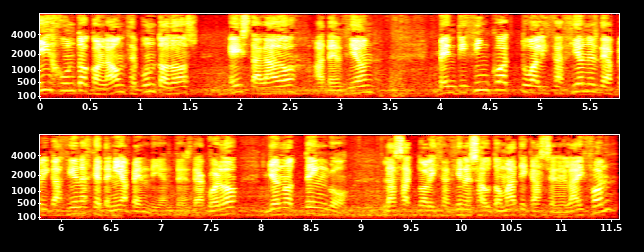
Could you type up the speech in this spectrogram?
Y junto con la 11.2 he instalado, atención, 25 actualizaciones de aplicaciones que tenía pendientes, ¿de acuerdo? Yo no tengo las actualizaciones automáticas en el iPhone.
